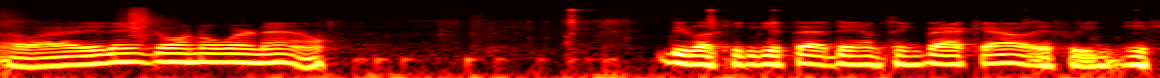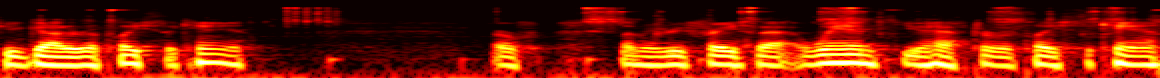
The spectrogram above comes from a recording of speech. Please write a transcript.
Oh, it ain't going nowhere now. Be lucky to get that damn thing back out if we if you got to replace the cam. Or let me rephrase that: when you have to replace the cam.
